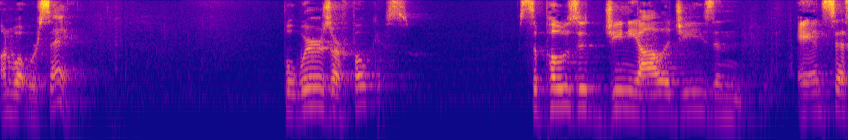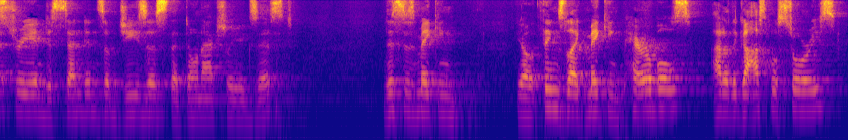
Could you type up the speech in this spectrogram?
on what we're saying. But where is our focus? Supposed genealogies and ancestry and descendants of Jesus that don't actually exist. This is making, you know, things like making parables out of the gospel stories,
